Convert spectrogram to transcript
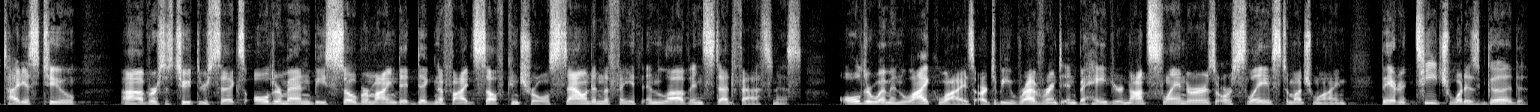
Titus 2 uh, verses 2 through 6. Older men, be sober minded, dignified, self control, sound in the faith, in love and steadfastness. Older women likewise are to be reverent in behavior, not slanderers or slaves to much wine. They are to teach what is good,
